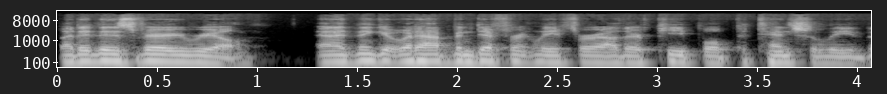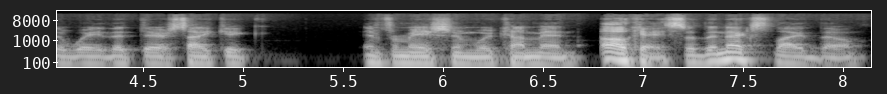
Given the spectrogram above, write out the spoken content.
But it is very real. And I think it would happen differently for other people, potentially, the way that their psychic information would come in. Okay, so the next slide, though.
